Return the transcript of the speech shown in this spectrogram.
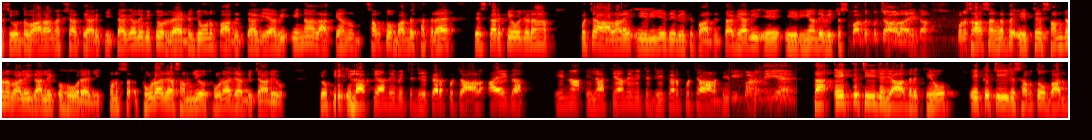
ਸੀ, ਉਹ ਦੁਬਾਰਾ ਨਕਸ਼ਾ ਤਿਆਰ ਕੀਤਾ ਗਿਆ। ਉਹਦੇ ਵਿੱਚ ਉਹ ਰੈੱਡ ਜ਼ੋਨ ਪਾ ਦਿੱਤਾ ਗਿਆ ਵੀ ਇਹਨਾਂ ਇਲਾਕਿਆਂ ਨੂੰ ਸਭ ਤੋਂ ਵੱਧ ਖਤਰਾ ਹੈ। ਇਸ ਕਰਕੇ ਉਹ ਜਿਹੜਾ ਭੁਚਾਲ ਵਾਲੇ ਏਰੀਏ ਦੇ ਵਿੱਚ ਪਾ ਦਿੱਤਾ ਗਿਆ ਵੀ ਇਹ ਏਰੀਆ ਦੇ ਵਿੱਚ ਵੱਧ ਭੁਚਾਲ ਆਏਗਾ। ਹੁਣ ਸਾਧ ਸੰਗਤ, ਇੱਥੇ ਸਮਝਣ ਵਾਲੀ ਗੱਲ ਇੱਕ ਹੋਰ ਹੈ ਜੀ। ਹੁਣ ਥੋੜਾ ਜਿਹਾ ਸਮਝਿਓ ਥੋੜਾ ਜਿਹਾ ਵਿਚਾਰਿਓ। ਕਿਉਂਕਿ ਇਲਾਕਿਆਂ ਦੇ ਵਿੱਚ ਜੇਕਰ ਭੁਚਾਲ ਆਏਗਾ ਇਹਨਾਂ ਇਲਾਕਿਆਂ ਦੇ ਵਿੱਚ ਜੇਕਰ ਭੁਚਾਲ ਦੀ ਬਣਦੀ ਹੈ ਤਾਂ ਇੱਕ ਚੀਜ਼ ਯਾਦ ਰੱਖਿਓ ਇੱਕ ਚੀਜ਼ ਸਭ ਤੋਂ ਵੱਧ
